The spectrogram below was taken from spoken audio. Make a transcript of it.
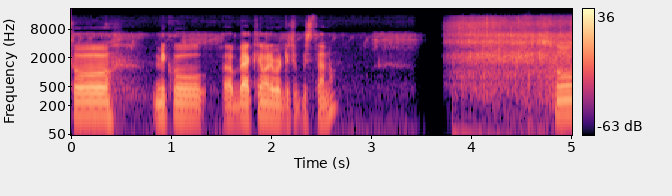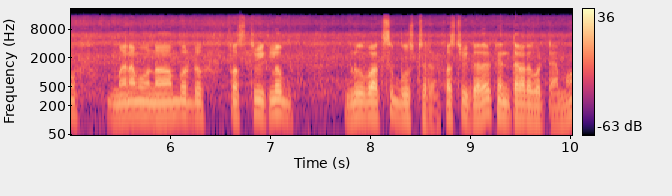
సో మీకు బ్యాక్ కెమెరా పెట్టి చూపిస్తాను. సో మనము నవంబర్ ఫస్ట్ వీక్లో blue box booster first week కదా టెన్త్ తర్వాత కొట్టాము.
